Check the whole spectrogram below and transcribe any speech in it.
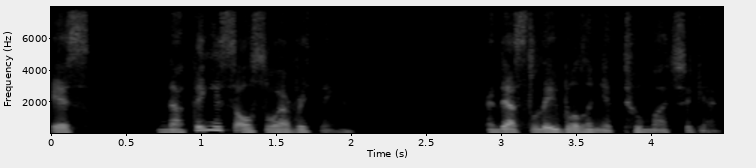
is nothing is also everything. And that's labeling it too much again.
